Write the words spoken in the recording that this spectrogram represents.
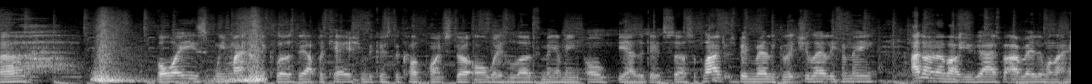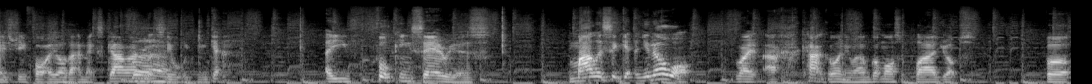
Uh, boys, we might have to close the application because the COD points don't always load for me. I mean, oh yeah, they did. So supply drop's been really glitchy lately for me. I don't know about you guys, but I really want that HG40 or that MX Garand. Let's see what we can get. Are you fucking serious? Malice again. You know what? Right, I can't go anywhere. I've got more supply drops. But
